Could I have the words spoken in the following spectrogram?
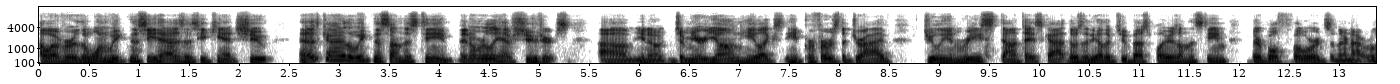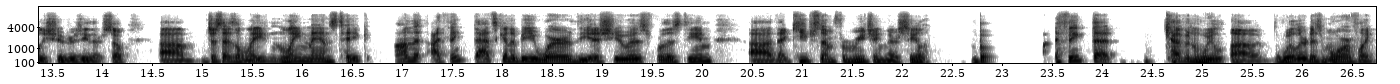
However, the one weakness he has is he can't shoot, and that's kind of the weakness on this team. They don't really have shooters. Um, you know, Jahmir Young, he likes he prefers to drive. Julian Reese, Donta Scott, those are the other two best players on this team. They're both forwards and they're not really shooters either. So, um, just as a lane, lane man's take on that, I think that's going to be where the issue is for this team uh, that keeps them from reaching their ceiling. But I think that Kevin Will, uh, Willard is more of like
